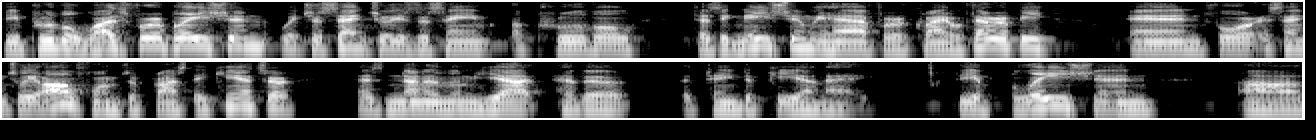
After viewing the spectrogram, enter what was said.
The approval was for ablation, which essentially is the same approval designation we have for cryotherapy and for essentially all forms of prostate cancer, as none of them yet have a, uh, attained a PMA. The ablation uh,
